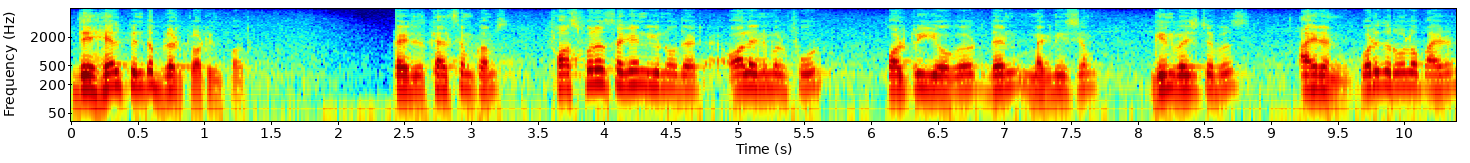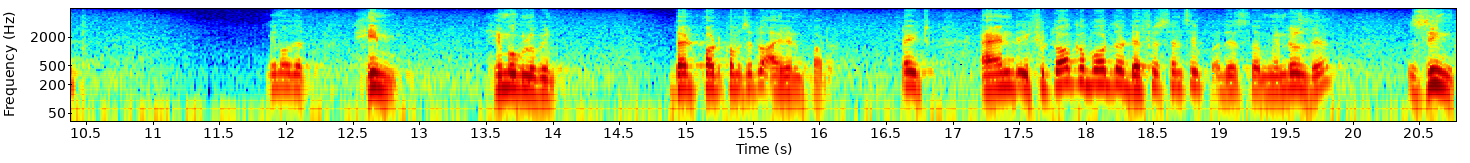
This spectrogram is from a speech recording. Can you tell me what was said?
they help in the blood clotting part is calcium comes. Phosphorus again you know that all animal food, poultry, yogurt, then magnesium, green vegetables, iron. What is the role of iron? You know that heme, hemoglobin, that part comes into iron part, right? And if you talk about the deficiency, this uh, mineral there, zinc.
